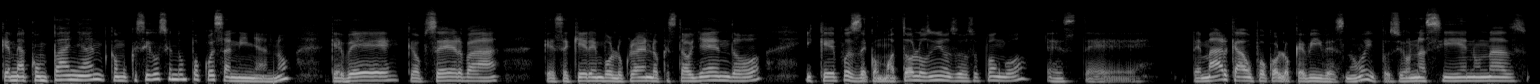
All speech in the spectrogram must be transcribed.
que me acompañan, como que sigo siendo un poco esa niña, ¿no? Que ve, que observa, que se quiere involucrar en lo que está oyendo y que pues de como a todos los niños yo supongo, este te marca un poco lo que vives, ¿no? Y pues yo nací en unas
